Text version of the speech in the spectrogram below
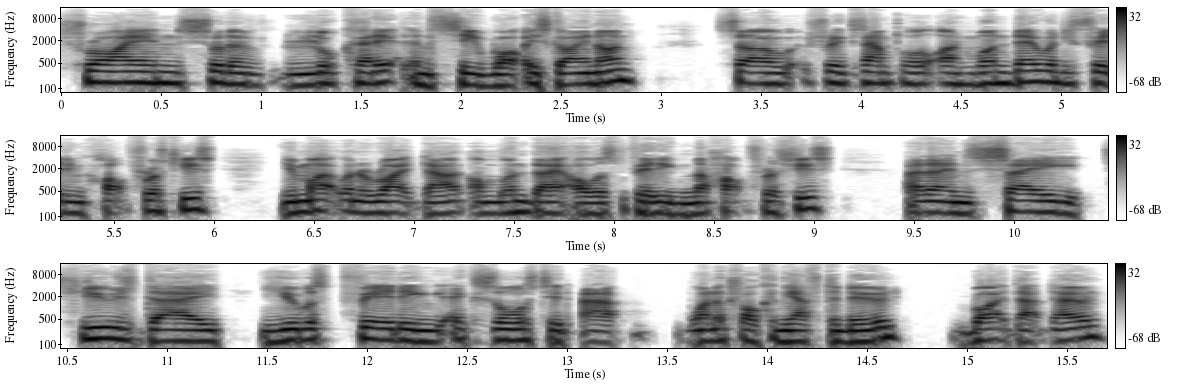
try and sort of look at it and see what is going on. So, for example, on Monday, when you're feeling hot flushes, you might want to write down on Monday, I was feeling the hot flushes. And then say Tuesday, you was feeling exhausted at one o'clock in the afternoon. Write that down.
